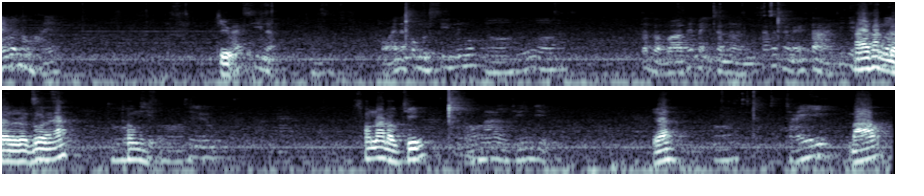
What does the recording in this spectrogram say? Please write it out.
cái vẫn hỏi chịu cái xin à hỏi là không được xin đúng không ờ đúng rồi ta giả vào thế mạnh cần là các cái thằng đánh tài chứ nhỉ hai phát được được rồi. Á Không. sau na đầu chín. Đầu dạ. Cháy. Báo.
